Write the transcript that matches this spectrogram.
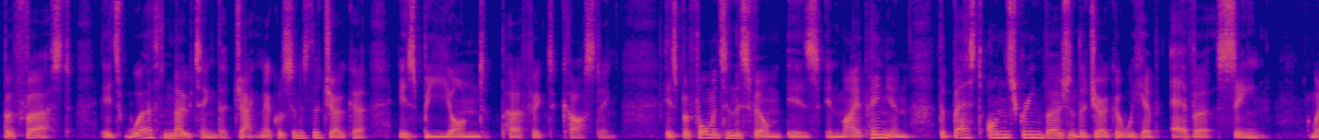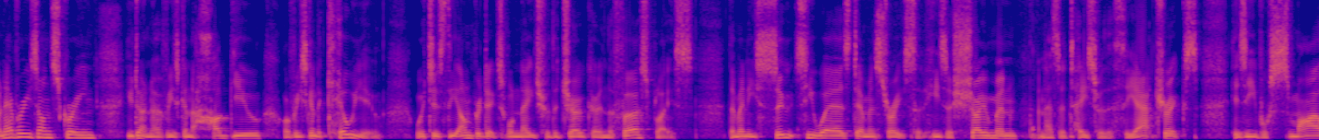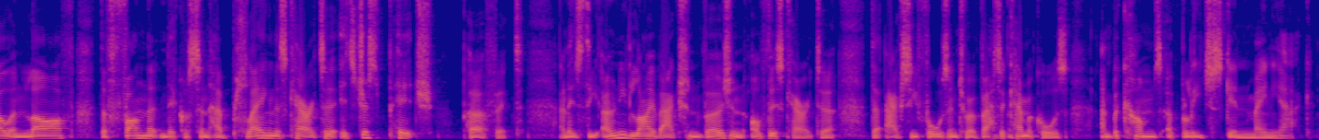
But first, it's worth noting that Jack Nicholson as the Joker is beyond perfect casting. His performance in this film is, in my opinion, the best on screen version of the Joker we have ever seen. Whenever he's on screen, you don't know if he's going to hug you or if he's going to kill you, which is the unpredictable nature of the Joker in the first place. The many suits he wears demonstrates that he's a showman and has a taste for the theatrics. His evil smile and laugh, the fun that Nicholson had playing this character, it's just pitch perfect. And it's the only live action version of this character that actually falls into a vat of chemicals and becomes a bleach skin maniac.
